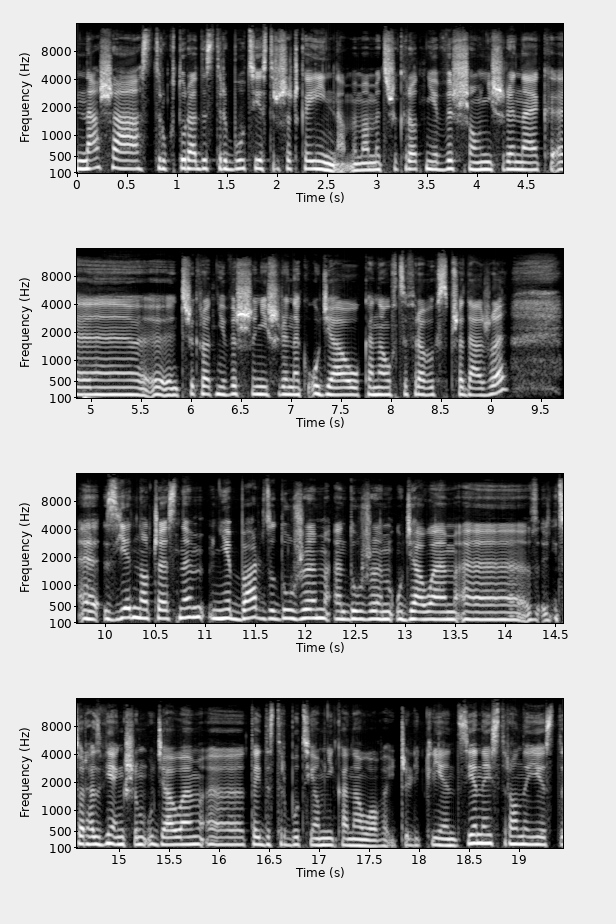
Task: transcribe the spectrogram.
nasza struktura dystrybucji jest troszeczkę inna. My mamy trzykrotnie wyższą niż rynek, e, e, trzykrotnie wyższy niż rynek udział kanałów cyfrowych sprzedaży, e, z jednoczesnym, nie bardzo dużym, dużym udziałem e, i coraz większym udziałem tej dystrybucji omnikanałowej, czyli klient z jednej strony jest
